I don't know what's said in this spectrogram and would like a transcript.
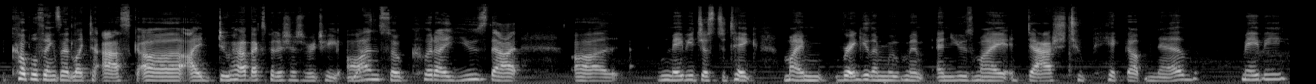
a couple things I'd like to ask. Uh, I do have expeditious retreat on, so could I use that? Uh, maybe just to take my regular movement and use my dash to pick up Neb. Maybe.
